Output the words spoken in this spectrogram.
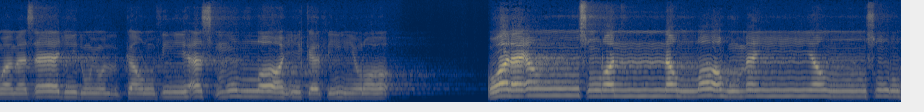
ومساجد يذكر فيها اسم الله كثيرا. ولينصرن الله من ينصره.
